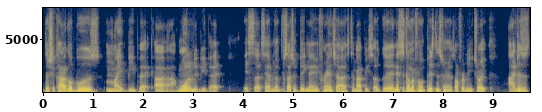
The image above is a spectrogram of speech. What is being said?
the Chicago Bulls might be back. I, I want them to be back it sucks having a, such a big name franchise to not be so good. And this is coming from a Pistons fan. I'm from Detroit. I just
